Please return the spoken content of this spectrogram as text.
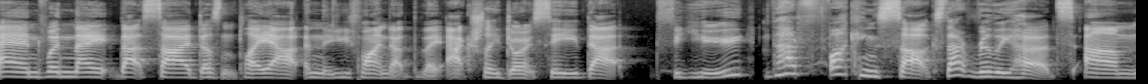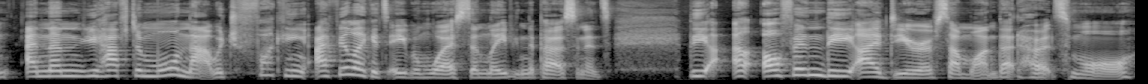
and when they that side doesn't play out and that you find out that they actually don't see that for you, that fucking sucks. That really hurts. Um, and then you have to mourn that, which fucking, I feel like it's even worse than leaving the person. It's the uh, often the idea of someone that hurts more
